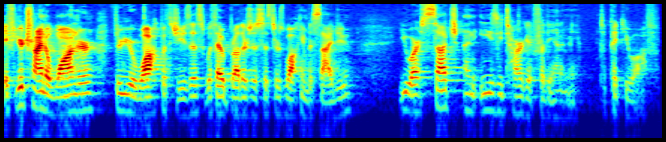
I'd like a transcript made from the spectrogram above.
If you're trying to wander through your walk with Jesus without brothers or sisters walking beside you, you are such an easy target for the enemy to pick you off.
